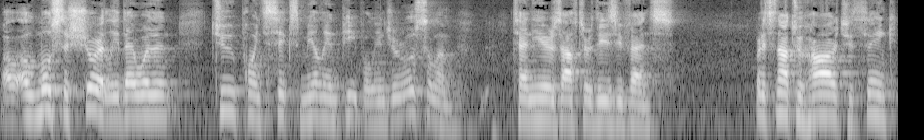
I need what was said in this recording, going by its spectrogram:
well, almost assuredly, there were 2.6 million people in Jerusalem 10 years after these events. But it's not too hard to think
